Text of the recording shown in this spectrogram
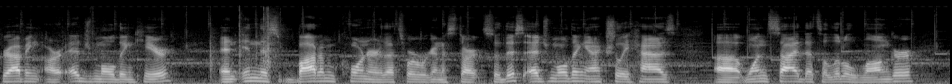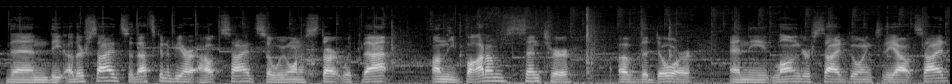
grabbing our edge molding here and in this bottom corner, that's where we're gonna start. So this edge molding actually has uh, one side that's a little longer than the other side. So that's gonna be our outside. So we wanna start with that on the bottom center of the door and the longer side going to the outside.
